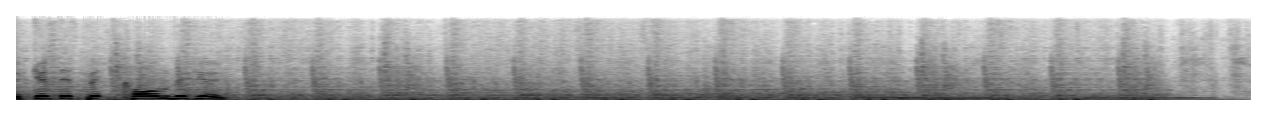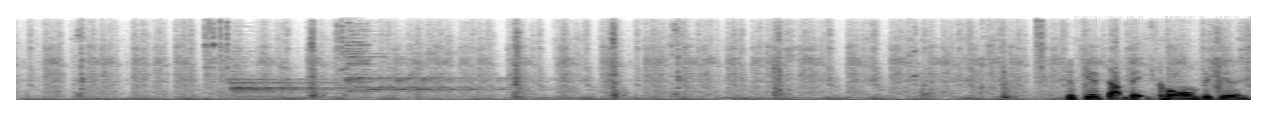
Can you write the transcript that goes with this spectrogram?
Just give this bitch calm vision. Just give that bitch calm vision.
